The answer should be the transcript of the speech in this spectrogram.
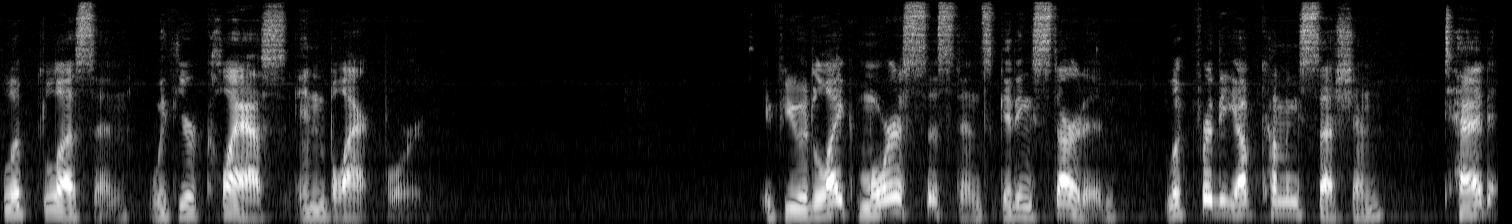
flipped lesson with your class in Blackboard. If you would like more assistance getting started, look for the upcoming session, TED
